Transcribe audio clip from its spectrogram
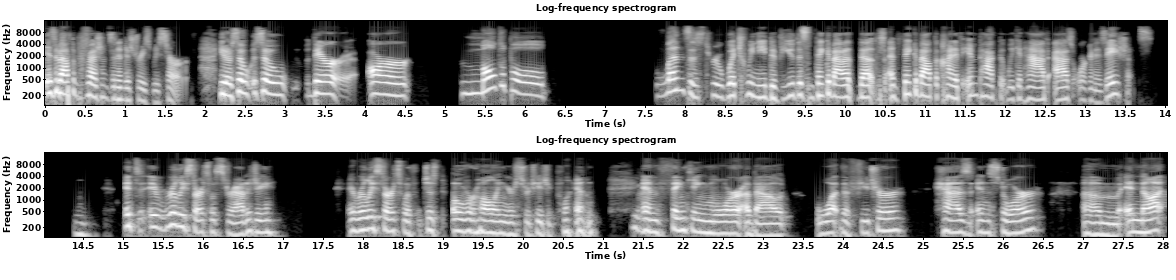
is about the professions and industries we serve. You know, so so there are multiple lenses through which we need to view this and think about it that, and think about the kind of impact that we can have as organizations. Mm it's it really starts with strategy it really starts with just overhauling your strategic plan yeah. and thinking more about what the future has in store um, and not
